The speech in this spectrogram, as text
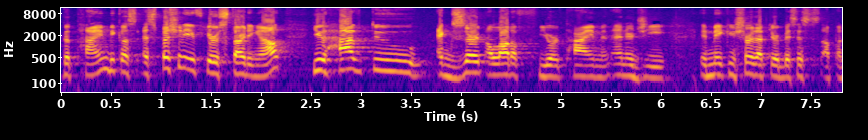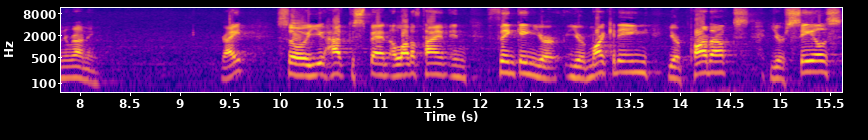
the time because especially if you're starting out, you have to exert a lot of your time and energy in making sure that your business is up and running. Right? So you have to spend a lot of time in thinking your, your marketing, your products, your sales,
